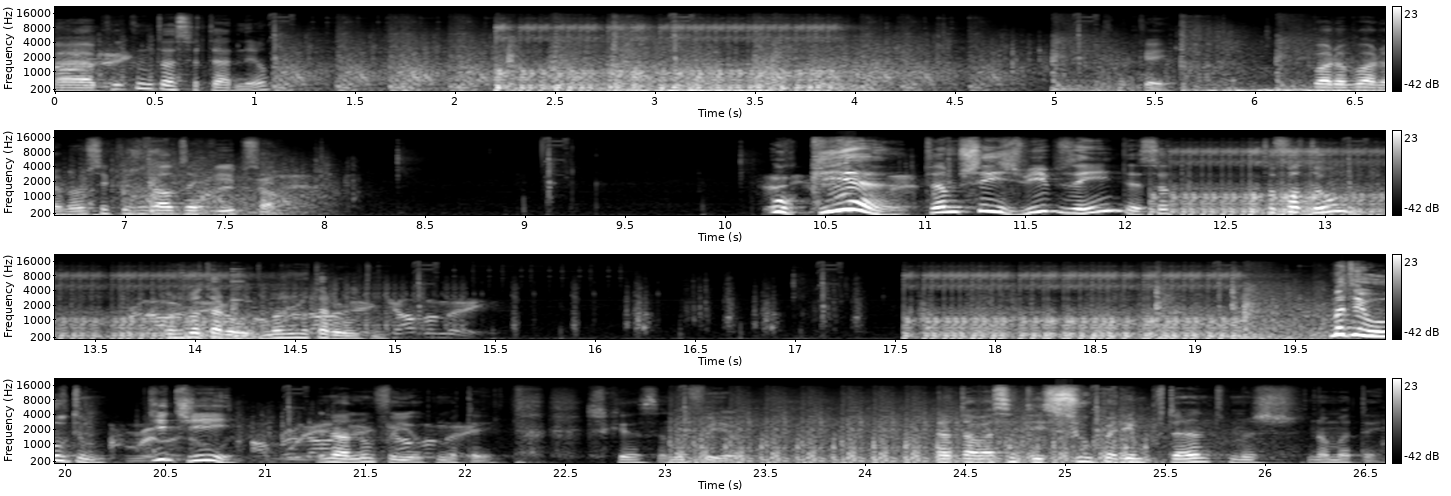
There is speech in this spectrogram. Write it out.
Ah, por que não está a acertar nele? Ok. Bora, bora. Vamos ter que ajudá-los aqui, pessoal. O quê? Estamos 6 vivos ainda? Só, só falta um. Vamos matar o último, vamos matar o último. Matei o último! GG! Não, não fui eu que matei. Esqueça, não fui eu. Eu estava a sentir super importante, mas não matei.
